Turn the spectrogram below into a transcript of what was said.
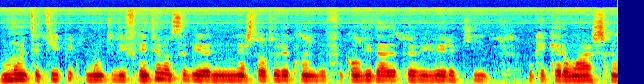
muito atípico, muito diferente. Eu não sabia nesta altura, quando fui convidada para viver aqui, o que, é que era um ashram,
